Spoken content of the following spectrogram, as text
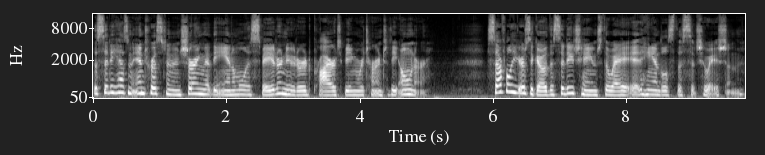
the city has an interest in ensuring that the animal is spayed or neutered prior to being returned to the owner? Several years ago, the city changed the way it handles this situation.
